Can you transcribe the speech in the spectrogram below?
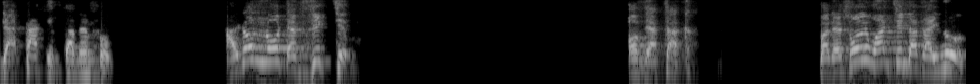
the attack is coming from. I don't know the victim of the attack. But there's only one thing that I know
